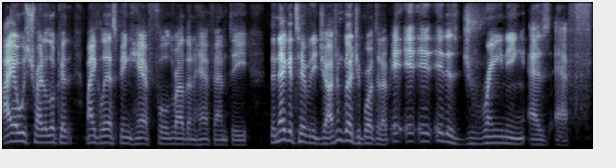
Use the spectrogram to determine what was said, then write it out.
I always try to look at my glass being half full rather than half empty. The negativity, Josh. I'm glad you brought that up. It it, it is draining as f.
